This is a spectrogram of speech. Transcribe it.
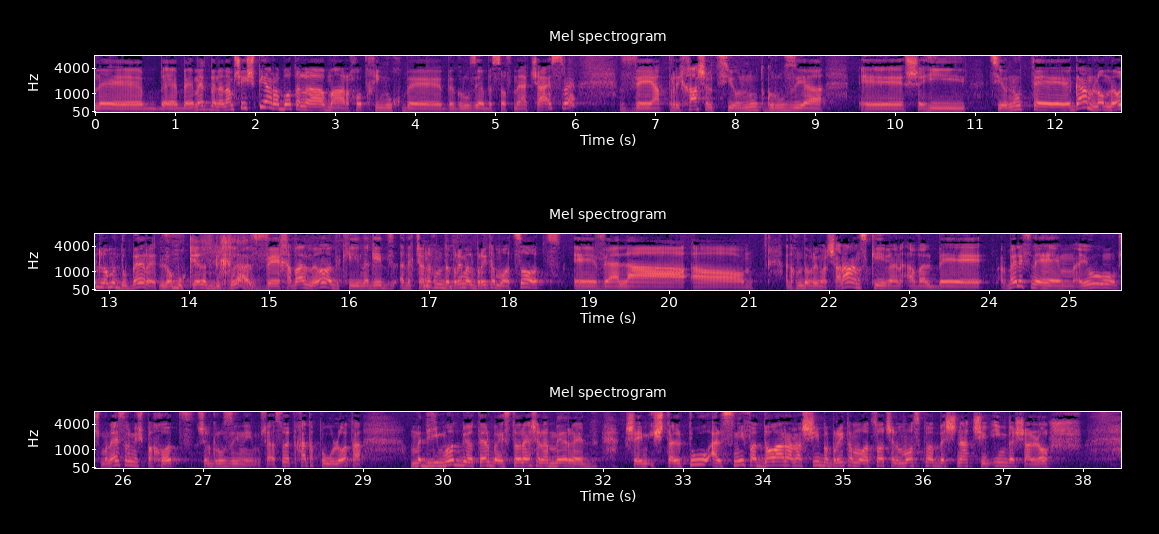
באמת בן אדם שהשפיע רבות על המערכות חינוך בגרוזיה בסוף מאה ה-19, והפריחה של ציונות גרוזיה, אה, שהיא ציונות אה, גם לא, מאוד לא מדוברת. לא מוכרת בכלל. וחבל מאוד, כי נגיד, כשאנחנו מדברים על ברית המועצות אה, ועל ה... ה- אנחנו מדברים על שרנסקי, אבל. הרבה לפניהם היו 18 משפחות של גרוזינים שעשו את אחת הפעולות המדהימות ביותר בהיסטוריה של המרד, שהם השתלטו על סניף הדואר הראשי בברית המועצות של מוסקבה בשנת 73.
